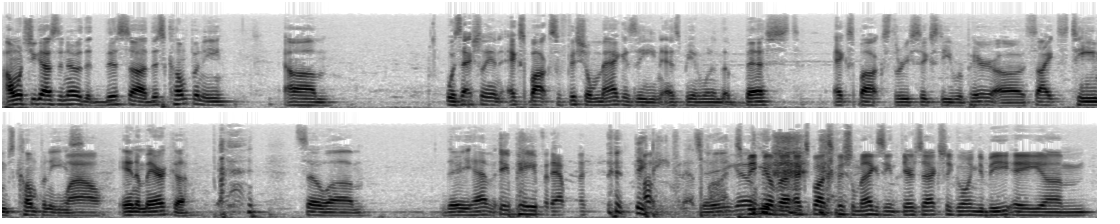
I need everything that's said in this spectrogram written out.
I want you guys to know that this uh, this company um, was actually an Xbox official magazine as being one of the best Xbox 360 repair uh, sites, teams, companies Wow. in America. so um, there you have it. They paid for that one. they paid for that There spot. you go. Speaking of uh, Xbox official magazine, there's actually going to be a um,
